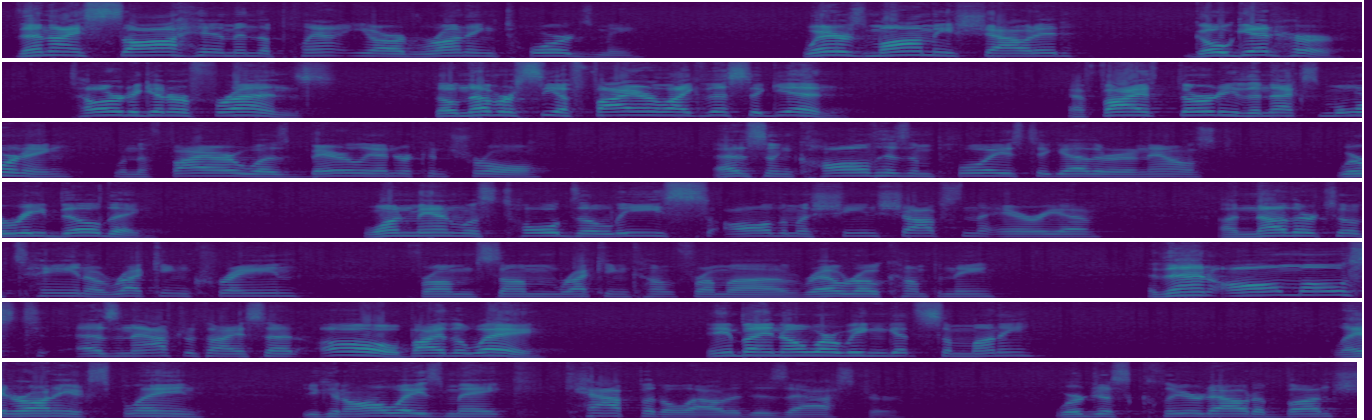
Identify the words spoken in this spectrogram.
Then I saw him in the plant yard running towards me. Where's mommy? Shouted. Go get her. Tell her to get her friends. They'll never see a fire like this again. At 5:30 the next morning, when the fire was barely under control, Edison called his employees together and announced, "We're rebuilding. One man was told to lease all the machine shops in the area, another to obtain a wrecking crane from some wrecking com- from a railroad company. And then almost as an afterthought I said, "Oh, by the way, anybody know where we can get some money?" Later on he explained, "You can always make capital out of disaster. We're just cleared out a bunch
